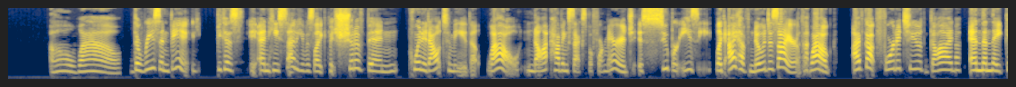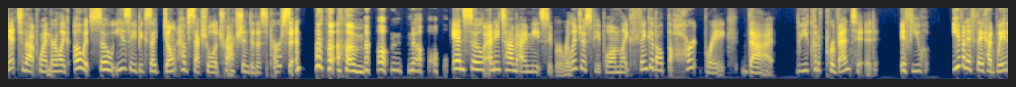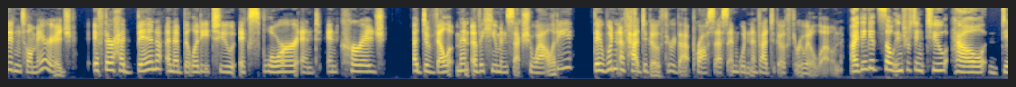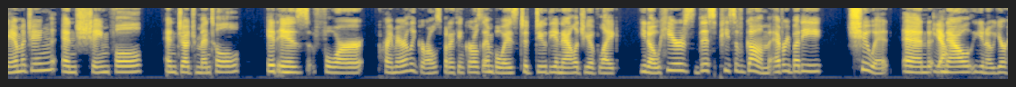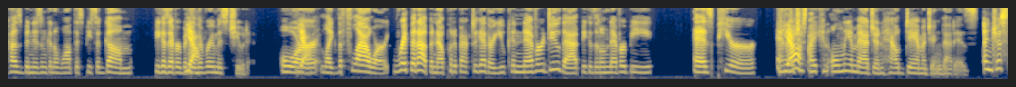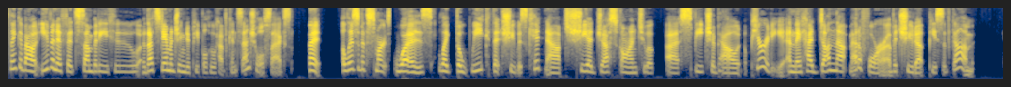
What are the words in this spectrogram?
Oh, wow. The reason being, because and he said he was like it should have been pointed out to me that wow not having sex before marriage is super easy like i have no desire wow I've got fortitude, God. And then they get to that point and they're like, oh, it's so easy because I don't have sexual attraction to this person. um, oh, no. And so anytime I meet super religious people, I'm like, think about the heartbreak that you could have prevented if you, even if they had waited until marriage if there had been an ability to explore and encourage a development of a human sexuality, they wouldn't have had to go through that process and wouldn't have had to go through it alone. I think it's so interesting, too, how damaging and shameful and judgmental it mm-hmm. is for primarily girls, but I think girls and boys to do the analogy of like, you know, here's this piece of gum, everybody chew it and yeah. now you know your husband isn't going to want this piece of gum because everybody yeah. in the room has chewed it or yeah. like the flour rip it up and now put it back together you can never do that because it'll never be as pure and yeah. I just I can only imagine how damaging that is. And just think about even if it's somebody who that's damaging to people who have consensual sex, but Elizabeth Smart was like the week that she was kidnapped, she had just gone to a, a, speech about purity, and they had done that metaphor of a chewed up piece of gum.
